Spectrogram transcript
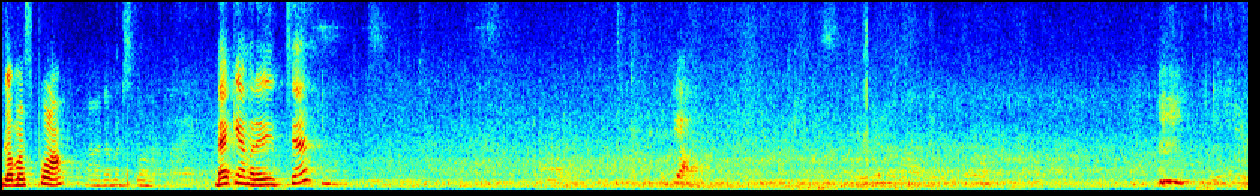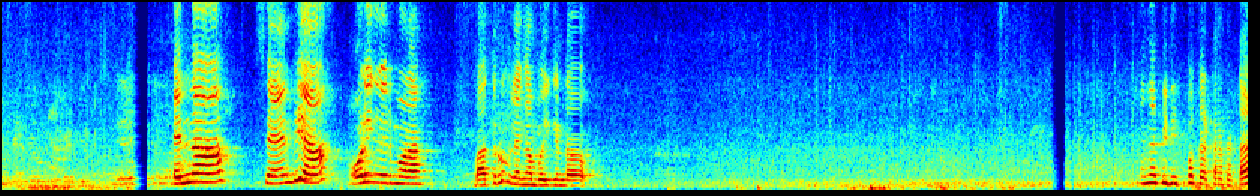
ഗമസ് പോണാ ബാക്ക് ക്യാമറ വെച്ച. എന്നാ? സാൻവിയാ? ഓളിങ് വരുമോളാ ബാത്റൂമിലെങ്ങാൻ പോയിക്കുണ്ടാവും എന്നാ പിന്നെ ഇപ്പൊ കട്ടാ കട്ടാ.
